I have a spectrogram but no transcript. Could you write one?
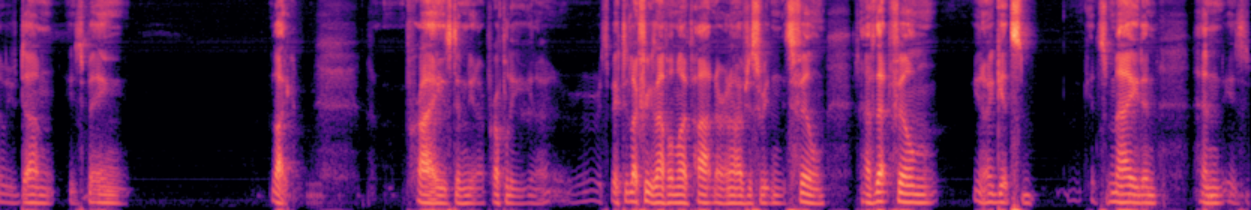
that we've done is being like praised and you know properly you know respected. Like for example, my partner and I have just written this film. To have that film, you know, gets gets made and and is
